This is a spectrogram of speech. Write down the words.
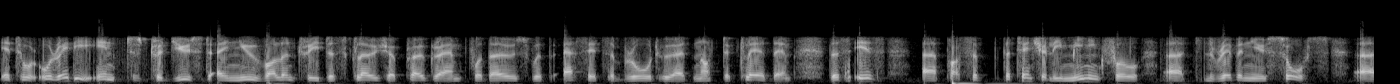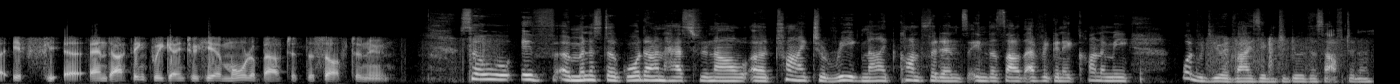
it already introduced a new voluntary disclosure program for those with assets abroad who had not declared them. This is a possi- potentially meaningful uh, revenue source. Uh, if uh, and I think we're going to hear more about it this afternoon. So, if uh, Minister Gordhan has to now uh, try to reignite confidence in the South African economy, what would you advise him to do this afternoon?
